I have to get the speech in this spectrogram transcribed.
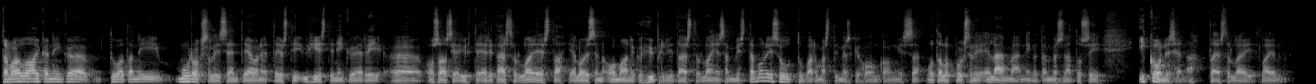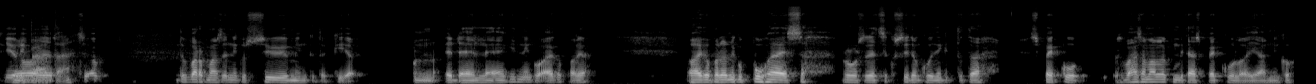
tavallaan aika niin kuin, tuota, niin, murroksellisen teon, että just yhdisti niin eri ö, osasia yhteen eri taistelulajeista ja loi sen oman niin hybriditaistelulajinsa, mistä moni suuttu varmasti myöskin Hongkongissa, mutta loppuksi oli elämään niin tämmöisenä tosi ikonisena taistelulajin ylipäätään. Se on varmaan se niin kuin syy, minkä takia on edelleenkin niin kuin aika paljon, aika paljon niin kuin puheissa Bruce Lee, kun siitä on kuitenkin tota, speku, vähän samalla kuin mitä spekuloidaan niin kuin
